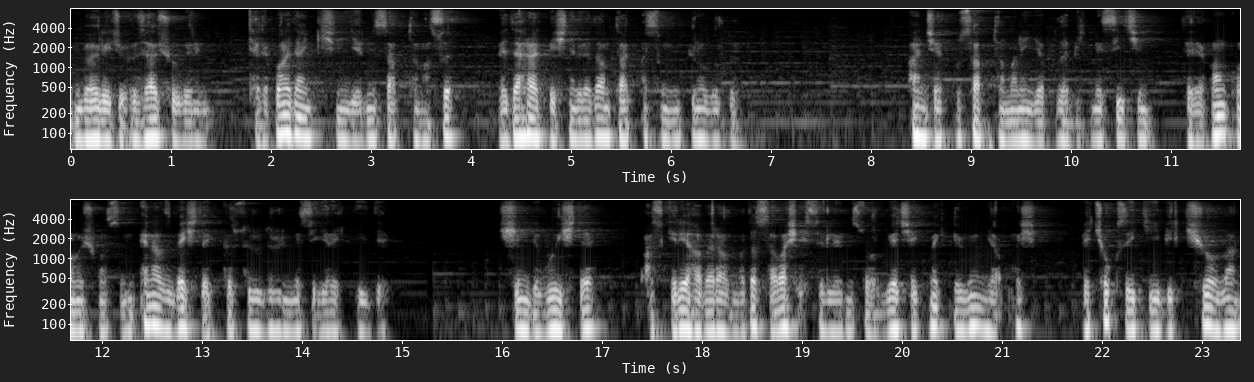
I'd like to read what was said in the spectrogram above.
Böylece özel şubenin telefon eden kişinin yerini saptaması ve derhal peşine bir adam takması mümkün olurdu. Ancak bu saptamanın yapılabilmesi için telefon konuşmasının en az 5 dakika sürdürülmesi gerekliydi. Şimdi bu işte askeri haber almada savaş esirlerini sorguya çekmekle ün yapmış ve çok zeki bir kişi olan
